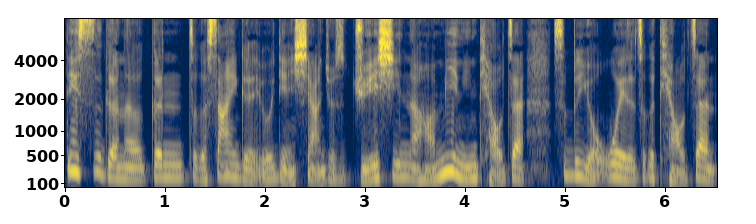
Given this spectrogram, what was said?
第四个呢，跟这个上一个有点像，就是决心了哈。面临挑战，是不是有为了这个挑战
